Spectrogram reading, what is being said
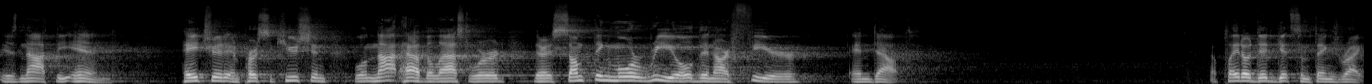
is not the end. Hatred and persecution will not have the last word. There is something more real than our fear and doubt. Now, Plato did get some things right.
